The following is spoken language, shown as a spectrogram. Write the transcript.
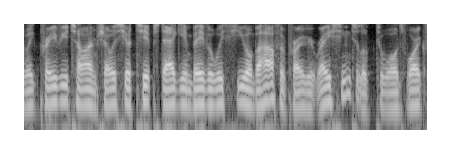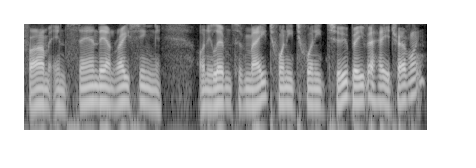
Midweek preview time. Show us your tips. Daggy and Beaver with you on behalf of Progrit Racing to look towards Warwick Farm and Sandown Racing on 11th of May 2022. Beaver, how you travelling?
